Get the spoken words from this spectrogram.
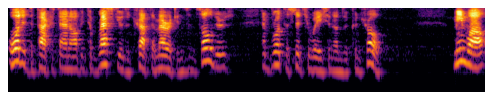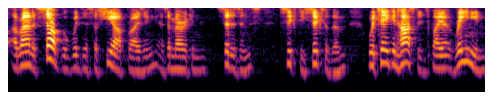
ordered the Pakistan Army to rescue the trapped Americans and soldiers and brought the situation under control. Meanwhile, Iran itself would witness a Shia uprising as American citizens, 66 of them, were taken hostage by Iranian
